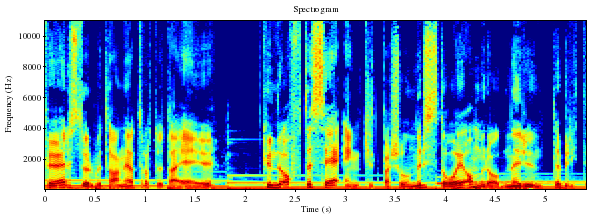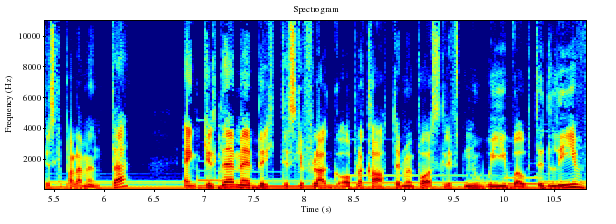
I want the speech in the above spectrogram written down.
før Storbritannia trådte ut av EU, kunne du ofte se enkeltpersoner stå i områdene rundt det britiske parlamentet, enkelte med britiske flagg og plakater med påskriften We Voted Leave,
